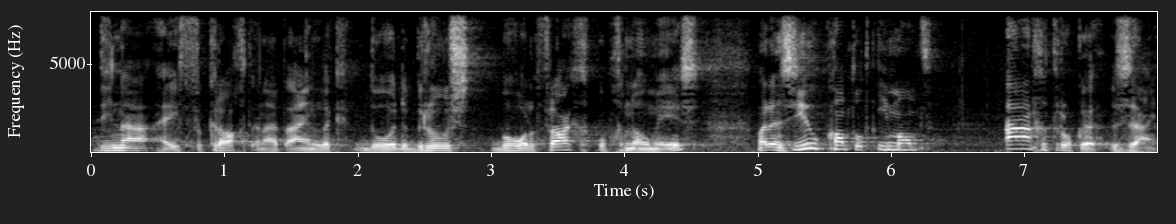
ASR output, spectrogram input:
Dina heeft verkracht en uiteindelijk door de broers behoorlijk wraak opgenomen is. Maar een ziel kan tot iemand aangetrokken zijn.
